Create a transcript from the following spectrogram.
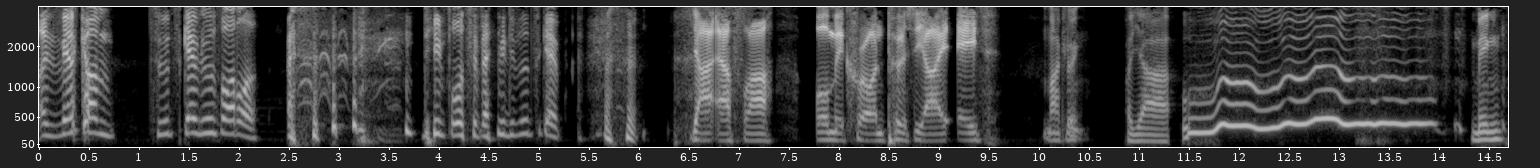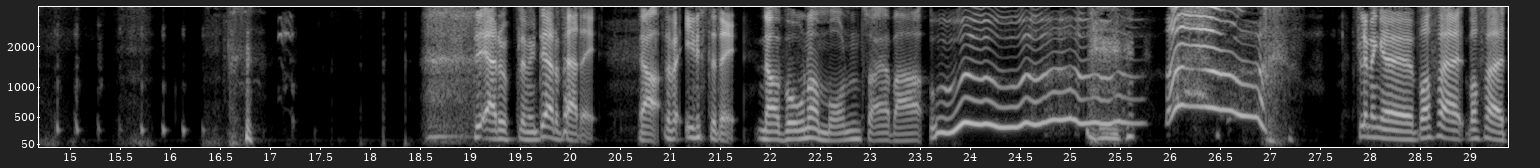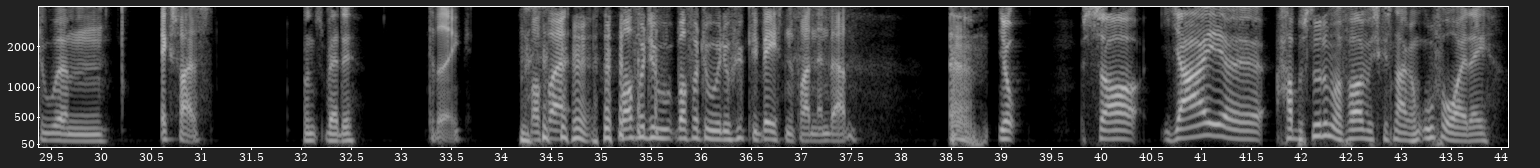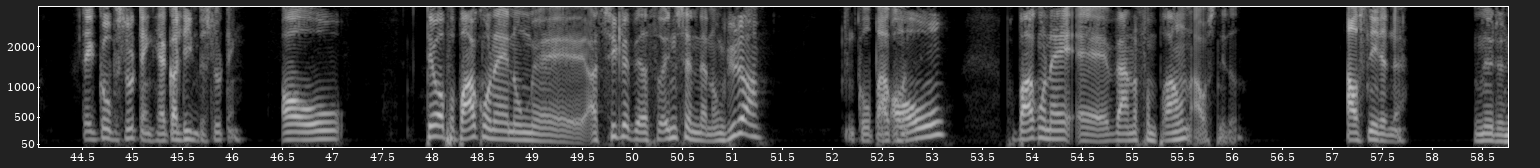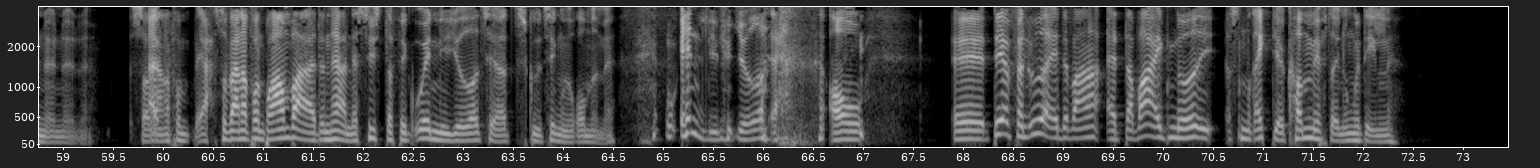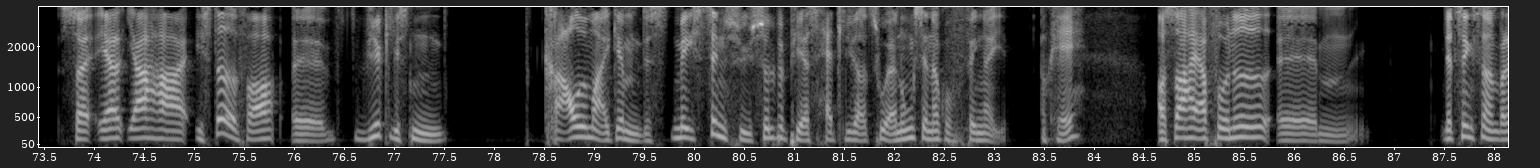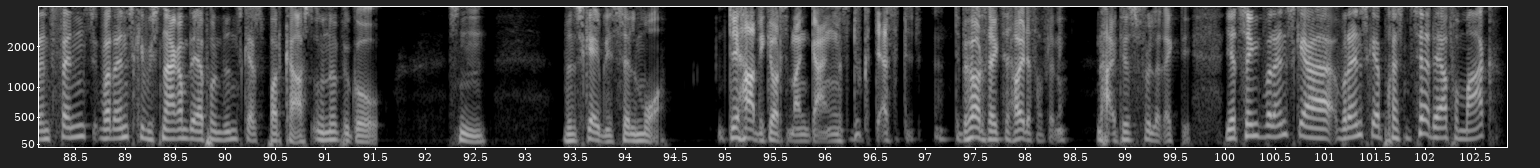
Og velkommen til Videnskabeligt Udfordret. Din bror til vanvittig videnskab. Jeg er fra Omicron Pussy Eye 8. Mark Lyng. Og jeg... Uh, uh, uh, Ming. Det er du, Flemming. Det er du hver dag. Ja, Det er hver eneste dag. når jeg vågner om morgenen, så er jeg bare... Uh, uh, uh, uh. Flemming, øh, hvorfor, er, hvorfor er du øhm, X-Files? Hvad er det? Det ved jeg ikke. Hvorfor er, hvorfor, du, hvorfor du er et uhyggeligt væsen fra den anden verden? Jo, så jeg øh, har besluttet mig for, at vi skal snakke om UFO'er i dag. Det er en god beslutning. Jeg kan godt lide en beslutning. Og det var på baggrund af nogle øh, artikler, vi havde fået indsendt af nogle lyttere. En god baggrund. Og på baggrund af øh, Werner von Braun-afsnittet. Afsnittene. Nøtte, nøtte, nøtte. Så Werner, von, ja, så Werner von Braun var den her nazist, der fik uendelige jøder til at skyde ting ud i rummet med. Uendelige jøder. Ja. Og øh, det jeg fandt ud af, det var, at der var ikke noget i- sådan rigtigt at komme efter i nogle af delene. Så jeg, jeg har i stedet for øh, virkelig sådan gravet mig igennem det mest sindssyge sølvpapirs litteratur jeg nogensinde har kunne få fingre i. Okay. Og så har jeg fundet... Øh, jeg tænkte sådan, hvordan, fanden, hvordan skal vi snakke om det her på en videnskabspodcast, uden at begå sådan videnskabeligt selvmord? Det har vi gjort så mange gange, så du, altså, det, det behøver du slet ikke til højde for, Flemming. Nej, det er selvfølgelig rigtigt. Jeg tænkte, hvordan skal jeg, hvordan skal jeg præsentere det her for Mark?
